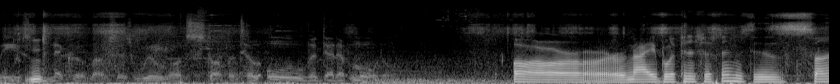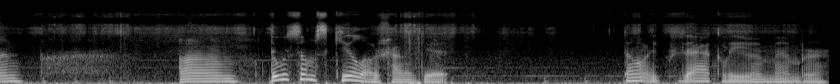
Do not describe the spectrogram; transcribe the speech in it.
These necromancers will not stop until all the dead of Mordor. Or not able to finish your sentences, son. Um, there was some skill I was trying to get. Don't exactly remember.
